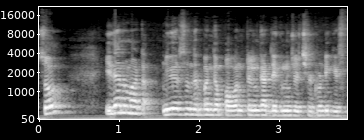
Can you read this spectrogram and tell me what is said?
సో ఇదన్నమాట. న్యూ ఇయర్ సందర్భంగా పవన్ కళ్యాణ్ గారి దగ్గర నుంచి వచ్చినటువంటి గిఫ్ట్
